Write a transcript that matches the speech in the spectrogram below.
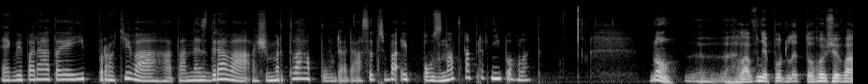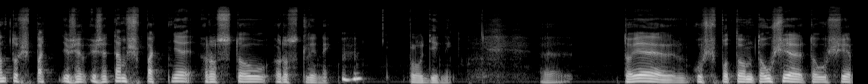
A jak vypadá ta její protiváha, ta nezdravá až mrtvá půda? Dá se třeba i poznat na první pohled? No, eh, hlavně podle toho, že, vám to špatně, že, že tam špatně rostou rostliny, mm-hmm. plodiny. Eh, to je už potom, to už je, to už je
